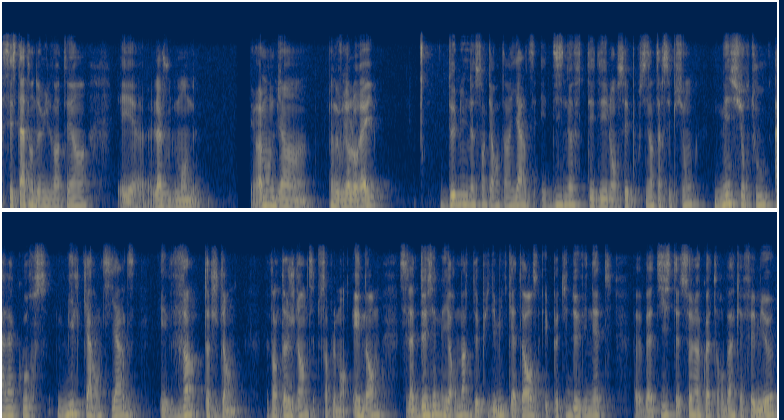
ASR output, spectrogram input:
Ses stats en 2021, et euh, là je vous demande vraiment de bien, bien ouvrir l'oreille. 2941 yards et 19 TD lancés pour 6 interceptions, mais surtout à la course, 1040 yards et 20 touchdowns. 20 touchdowns, c'est tout simplement énorme. C'est la deuxième meilleure marque depuis 2014. Et petite devinette, Baptiste, seul un quarterback a fait mieux.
